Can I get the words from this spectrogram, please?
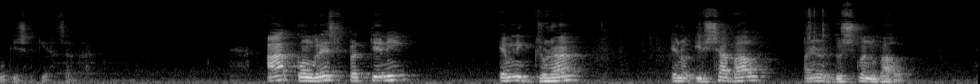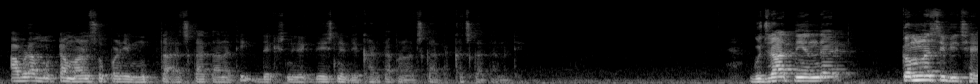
મૂકી શકી આ સરકાર. આ કોંગ્રેસ પ્રત્યેની એમની ઘૃણા, એનો ઈર્ષાભાવ અને એનો દુશ્મન ભાવ આવડા મોટા માણસો પણ એ મૂકતા અચકાતા નથી, દેશને દેશને દેખાડતા પણ અચકાતા ખચકાતા નથી. ગુજરાતની અંદર કમનસીબી છે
